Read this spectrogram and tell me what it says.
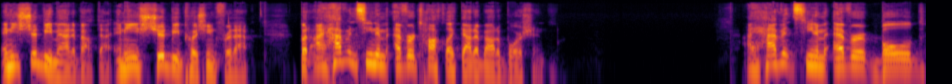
and he should be mad about that and he should be pushing for that but i haven't seen him ever talk like that about abortion i haven't seen him ever bold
